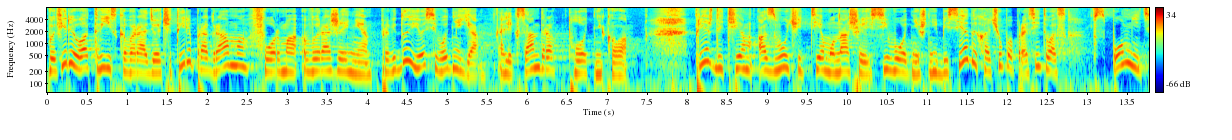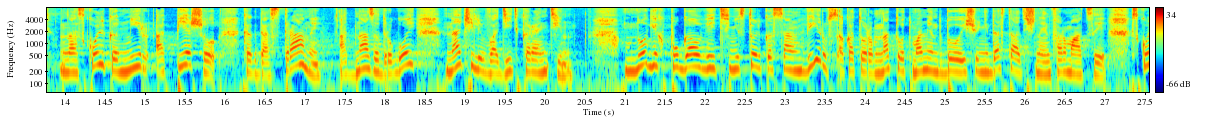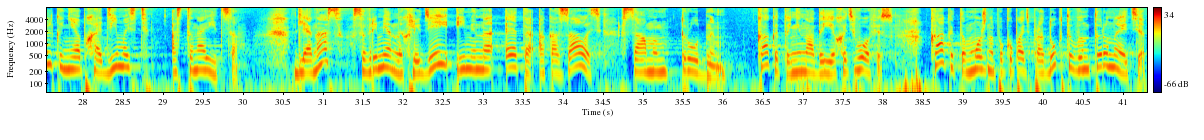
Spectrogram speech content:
В эфире Латвийского радио 4 программа «Форма выражения». Проведу ее сегодня я, Александра Плотникова. Прежде чем озвучить тему нашей сегодняшней беседы, хочу попросить вас вспомнить, насколько мир опешил, когда страны одна за другой начали вводить карантин – Многих пугал ведь не столько сам вирус, о котором на тот момент было еще недостаточно информации, сколько необходимость остановиться. Для нас, современных людей, именно это оказалось самым трудным. Как это не надо ехать в офис? Как это можно покупать продукты в интернете?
